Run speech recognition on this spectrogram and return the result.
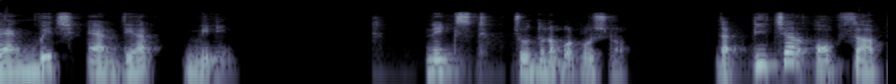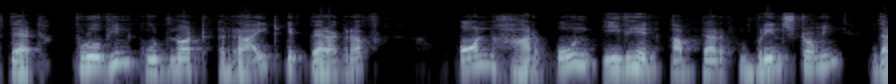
language and their meaning next চোদ্দ নম্বর প্রশ্ন। The teacher observe that Praveen could not write a paragraph on her own even after brainstorming the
